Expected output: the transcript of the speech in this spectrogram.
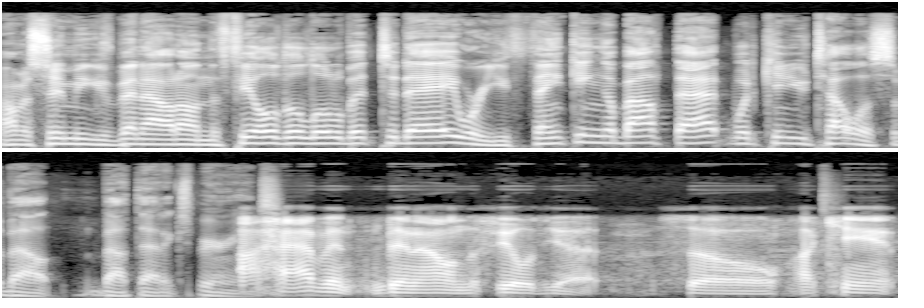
I'm assuming you've been out on the field a little bit today. Were you thinking about that? What can you tell us about about that experience? I haven't been out on the field yet, so I can't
